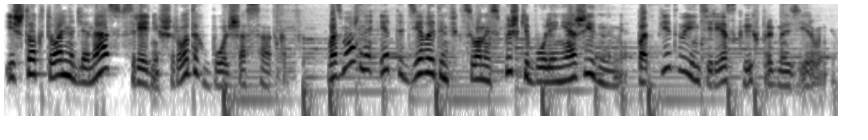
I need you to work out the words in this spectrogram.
И что актуально для нас, в средних широтах больше осадков. Возможно, это делает инфекционные вспышки более неожиданными, подпитывая интерес к их прогнозированию.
